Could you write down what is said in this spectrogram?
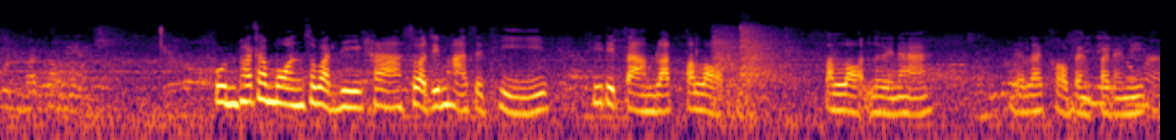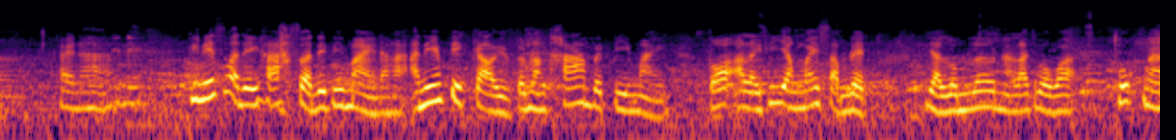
คุณพัฒมนคุณพัฒมนสวัสดีค่ะ สวัสดีมหาเศรษฐีที่ติดตามรัฐตลอดตลอดเลยนะคะ เดี๋ยวรัฐขอแบ่งปันอันนี้ใครนะคะพี่นิดสวัสดีค่ะ สวัสดีปีใหม่นะคะ อันนี้ยังปีเก่าอยู่กำลังข้ามไปปีใหม่ ก็อะไรที่ยังไม่สำเร็จอย่าล้มเลิกนะเราจะบอกว่าทุกนา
